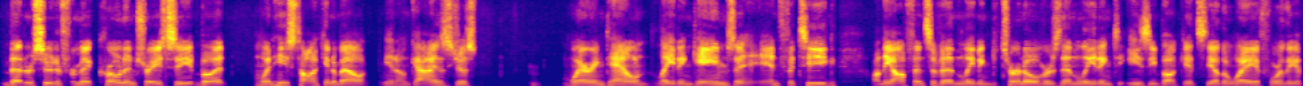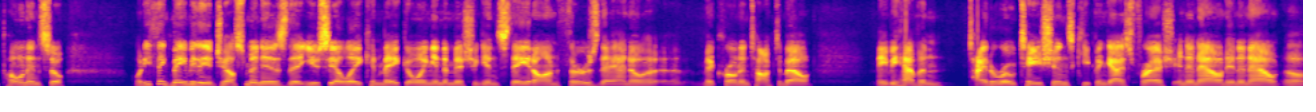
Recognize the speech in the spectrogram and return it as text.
better suited for Mick Cronin, Tracy. But when he's talking about you know guys just wearing down late in games and fatigue on the offensive end, leading to turnovers, then leading to easy buckets the other way for the opponent. So, what do you think maybe the adjustment is that UCLA can make going into Michigan State on Thursday? I know uh, Mick Cronin talked about maybe having tighter rotations, keeping guys fresh, in and out, in and out. Uh,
